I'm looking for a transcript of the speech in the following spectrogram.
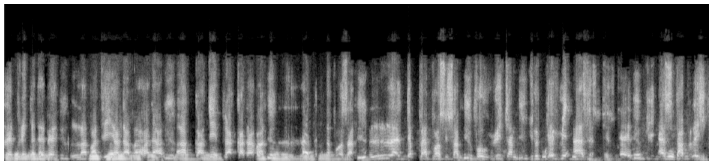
le brekadebe, la badi adaban hada, akade prakadaban, let the purpose, for which you gave me access today be established.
